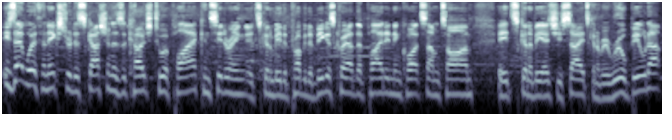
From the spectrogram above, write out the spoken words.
Is that worth an extra discussion as a coach to a player, considering it's going to be the, probably the biggest crowd they've played in in quite some time? It's going to be, as you say, it's going to be a real build up.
